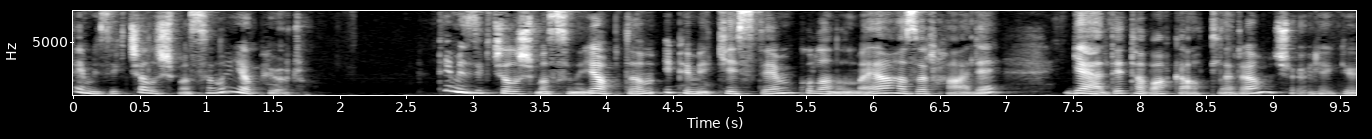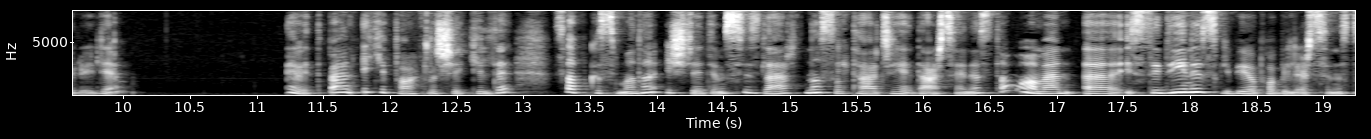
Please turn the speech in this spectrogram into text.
temizlik çalışmasını yapıyorum. Temizlik çalışmasını yaptım. ipimi kestim. Kullanılmaya hazır hale geldi tabak altlarım. Şöyle görelim. Evet ben iki farklı şekilde sap kısmını işledim. Sizler nasıl tercih ederseniz tamamen e, istediğiniz gibi yapabilirsiniz.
